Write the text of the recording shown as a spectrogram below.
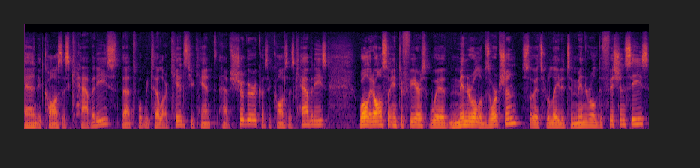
and it causes cavities. That's what we tell our kids. You can't have sugar because it causes cavities. Well, it also interferes with mineral absorption, so it's related to mineral deficiencies.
